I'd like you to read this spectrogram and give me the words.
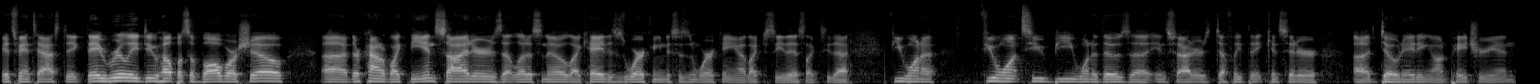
it's fantastic. They really do help us evolve our show. Uh, they're kind of like the insiders that let us know, like, hey, this is working, this isn't working. I'd like to see this, I'd like to see that. If you want to, if you want to be one of those uh, insiders, definitely think, consider uh, donating on Patreon.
